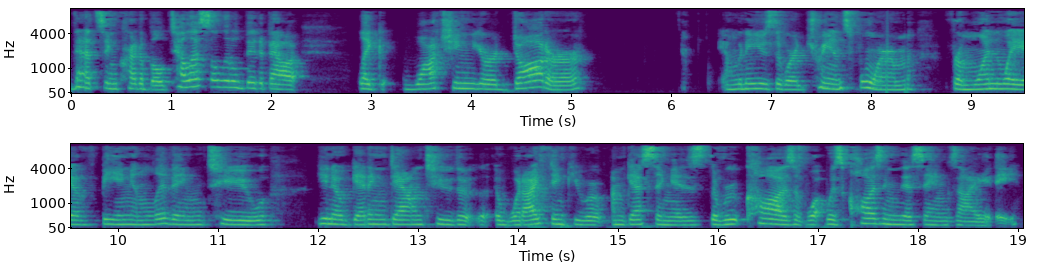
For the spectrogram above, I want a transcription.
that's incredible. Tell us a little bit about like watching your daughter. I'm going to use the word transform from one way of being and living to you know getting down to the what i think you were i'm guessing is the root cause of what was causing this anxiety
